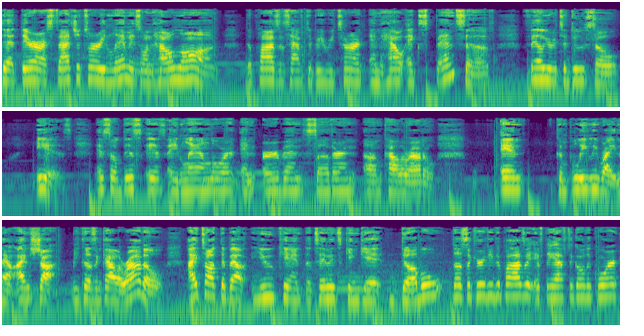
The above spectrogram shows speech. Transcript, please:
that there are statutory limits on how long deposits have to be returned and how expensive failure to do so is. And so this is a landlord in urban southern um, Colorado. And completely right. Now I'm shocked because in Colorado, I talked about you can the tenants can get double the security deposit if they have to go to court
